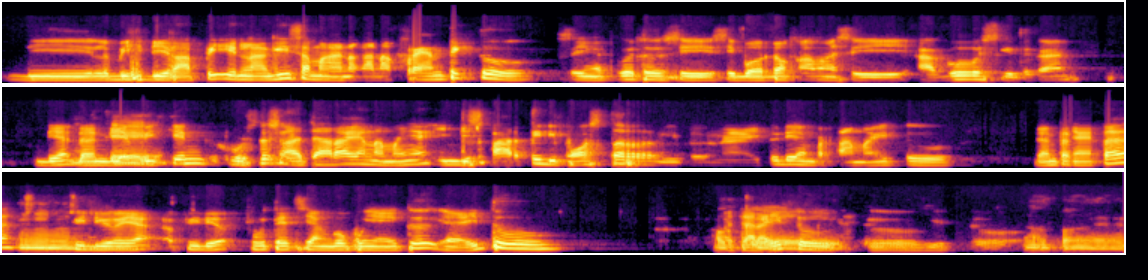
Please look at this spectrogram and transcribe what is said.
di lebih dirapiin lagi sama anak-anak frantic tuh. Seingat gue tuh si si Bordok sama si Agus gitu kan. Dia dan dia Oke. bikin khusus acara yang namanya Indies Party di poster gitu. Nah, itu dia yang pertama itu. Dan ternyata Hmm. video ya video footage yang gue punya itu ya itu Oke. acara itu gitu gitu. Apa ya?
